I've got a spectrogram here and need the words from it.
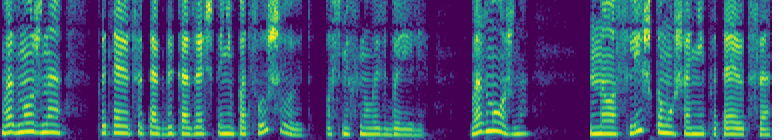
Возможно, Пытаются так доказать, что не подслушивают?» — усмехнулась Бейли. «Возможно. Но слишком уж они пытаются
